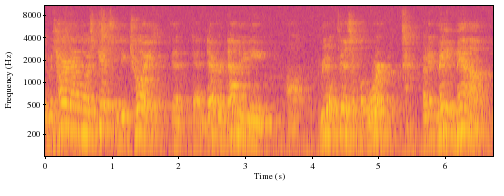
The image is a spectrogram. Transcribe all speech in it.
It was hard on those kids in Detroit that had never done any uh, real physical work, but it made men out of them.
